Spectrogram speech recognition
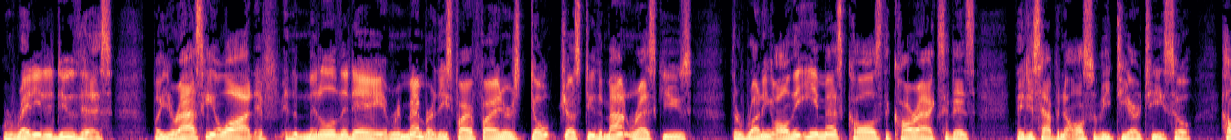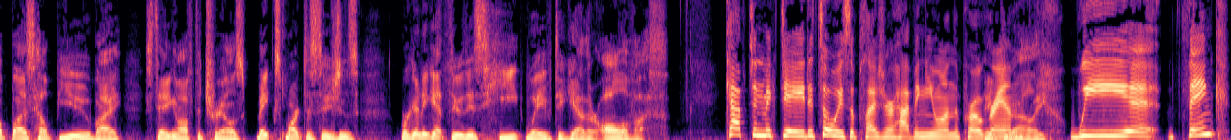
we're ready to do this. But you're asking a lot if in the middle of the day, and remember, these firefighters don't just do the mountain rescues, they're running all the EMS calls, the car accidents. They just happen to also be TRT. So help us help you by staying off the trails, make smart decisions. We're going to get through this heat wave together, all of us. Captain McDade, it's always a pleasure having you on the program. Thank you, we uh, thank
